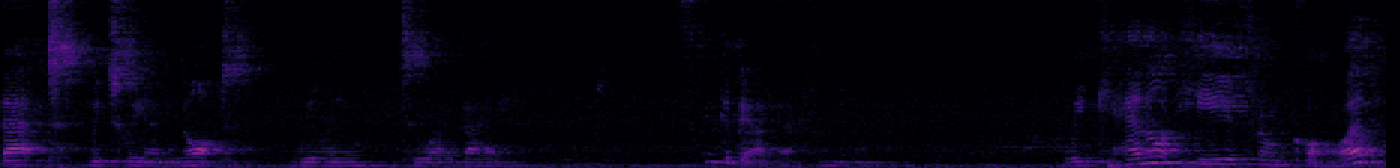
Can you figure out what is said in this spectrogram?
that which we are not willing to obey. Think about that for a minute. We cannot hear from God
